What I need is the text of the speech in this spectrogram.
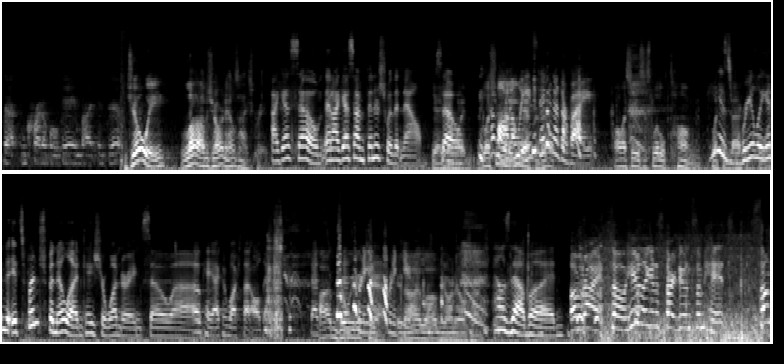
that incredible game, but it did. Joey loves Yarnell's ice cream. I guess so. And I guess I'm finished with it now. Yeah, you so don't want it, unless Come you on, want to eat Elise, take another bite. All I see is this little tongue. he is back really forth. into it's French vanilla in case you're wondering. So uh, Okay, I could watch that all day. That's, I'm that's pretty, the cat, pretty and cute. I love Yarnell's how's that, bud? All right, so here they're gonna start doing some hits, some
